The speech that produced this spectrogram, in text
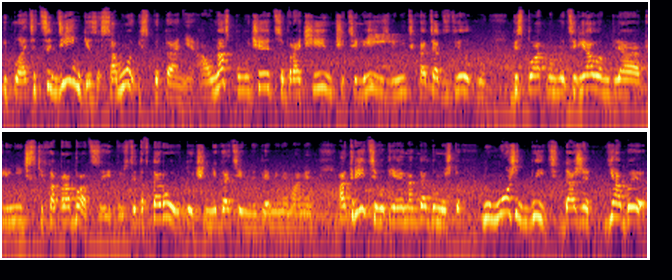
и платятся деньги за само испытание. А у нас, получается, врачей, учителей, извините, хотят сделать ну, бесплатным материалом для клинических апробаций. То есть это второй вот очень негативный для меня момент. А третий, вот я иногда думаю, что, ну, может быть, даже я бы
